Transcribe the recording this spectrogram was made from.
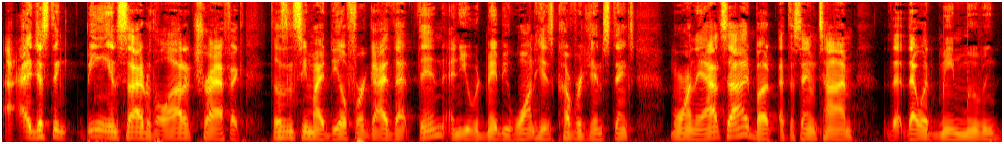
I, just think being inside with a lot of traffic doesn't seem ideal for a guy that thin, and you would maybe want his coverage instincts more on the outside. But at the same time, that that would mean moving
